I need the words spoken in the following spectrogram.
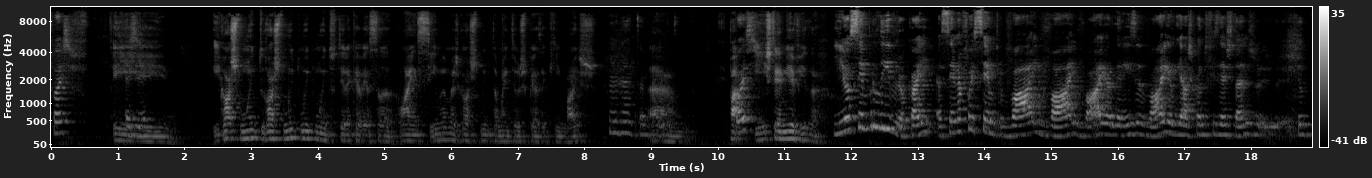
Pois. E, e gosto muito, gosto muito, muito, muito de ter a cabeça lá em cima, mas gosto muito também de ter os pés aqui em baixo. Uhum, pá, Pois. e isto é a minha vida. E eu sempre livre, ok? A cena foi sempre vai, vai, vai, organiza, vai. Aliás, quando fizeste anos, aquilo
